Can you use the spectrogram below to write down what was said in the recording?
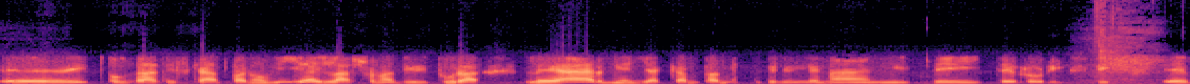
eh, i soldati scappano via e lasciano addirittura le armi e gli accampamenti nelle mani dei terroristi. Eh,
